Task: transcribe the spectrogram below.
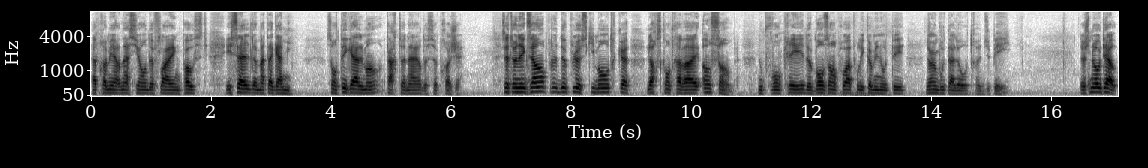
la Première Nation de Flying Post et celle de Matagami, sont également partenaires de ce projet. C'est un exemple de plus qui montre que lorsqu'on travaille ensemble, nous pouvons créer de bons emplois pour les communautés d'un bout à l'autre du pays. There's no doubt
